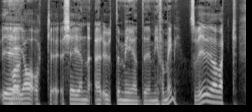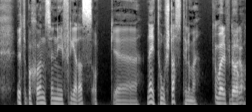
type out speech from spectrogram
Eh, jag och eh, tjejen är ute med eh, min familj. Så vi har varit ute på sjön sedan i fredags och nej, torsdags till och med. Och vad är det för dag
